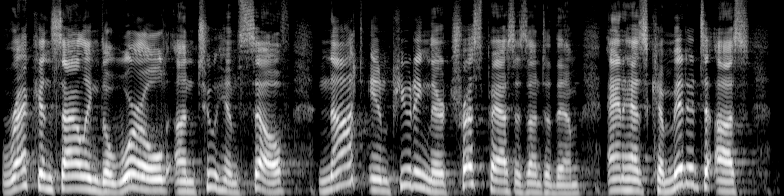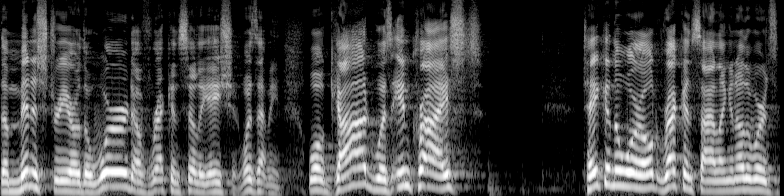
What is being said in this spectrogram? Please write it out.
reconciling the world unto himself, not imputing their trespasses unto them, and has committed to us the ministry or the word of reconciliation. What does that mean? Well, God was in Christ, taking the world, reconciling. In other words,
